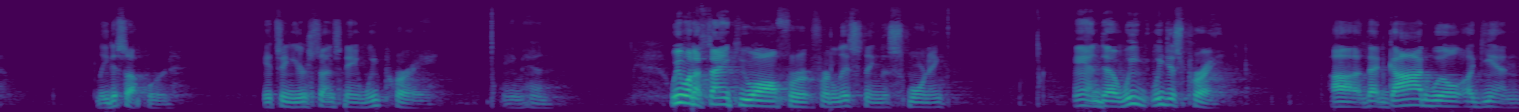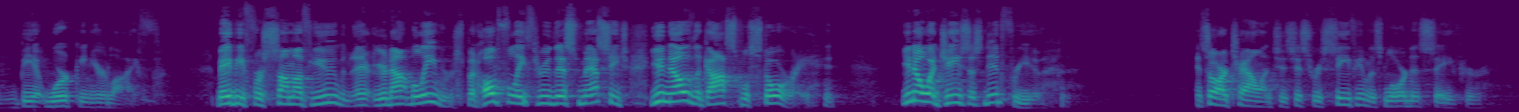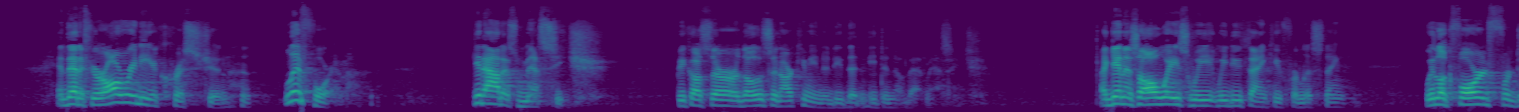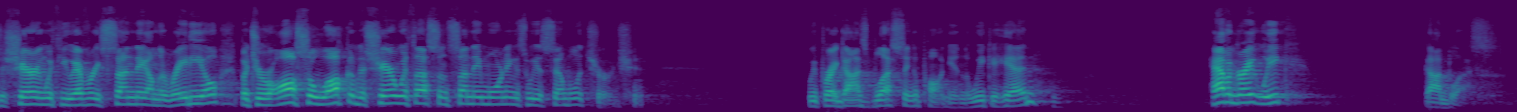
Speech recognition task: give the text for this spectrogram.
Lead us upward. It's in your Son's name we pray. Amen. We want to thank you all for, for listening this morning. And uh, we, we just pray uh, that God will, again, be at work in your life. Maybe for some of you, you're not believers, but hopefully through this message, you know the gospel story. You know what Jesus did for you. And so our challenge is just receive Him as Lord and Savior. And that if you're already a Christian, live for Him. Get out His message because there are those in our community that need to know that message. Again, as always, we, we do thank you for listening. We look forward for, to sharing with you every Sunday on the radio, but you're also welcome to share with us on Sunday morning as we assemble at church. We pray God's blessing upon you in the week ahead. Have a great week. God bless.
